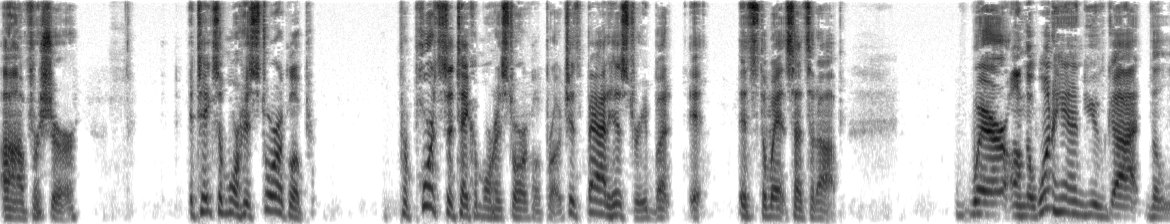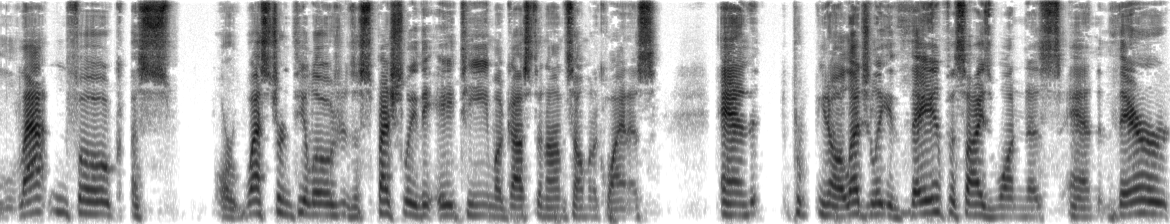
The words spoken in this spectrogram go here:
uh, for sure. It takes a more historical purports to take a more historical approach. It's bad history, but it it's the way it sets it up. Where on the one hand you've got the Latin folk or Western theologians, especially the A team, Augustine, Anselm, and Aquinas, and you know allegedly they emphasize oneness and they're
